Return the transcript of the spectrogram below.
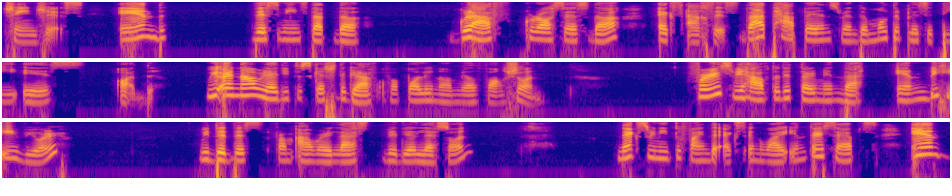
changes. And this means that the graph crosses the x-axis. That happens when the multiplicity is odd. We are now ready to sketch the graph of a polynomial function. First, we have to determine the end behavior. We did this from our last video lesson. Next, we need to find the x and y intercepts. And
